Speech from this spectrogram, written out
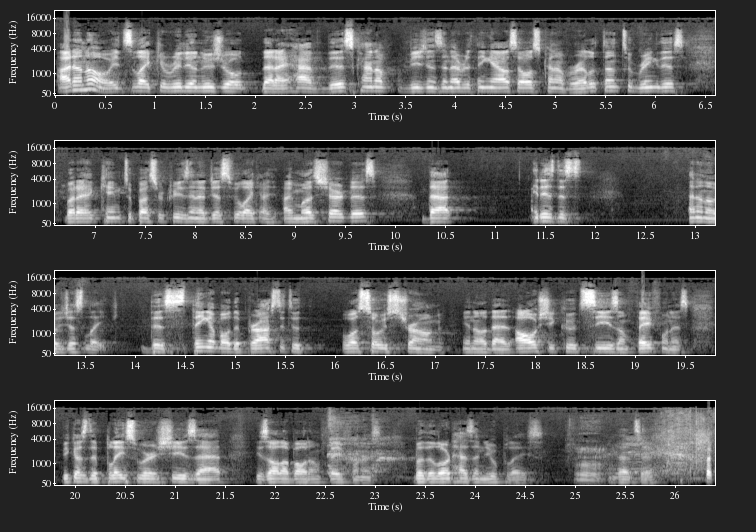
I don't know, it's like really unusual that I have this kind of visions and everything else. I was kind of reluctant to bring this, but I came to Pastor Chris and I just feel like I, I must share this. That it is this, I don't know, just like this thing about the prostitute was so strong, you know, that all she could see is unfaithfulness because the place where she is at is all about unfaithfulness. But the Lord has a new place. Mm. That's it. But,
